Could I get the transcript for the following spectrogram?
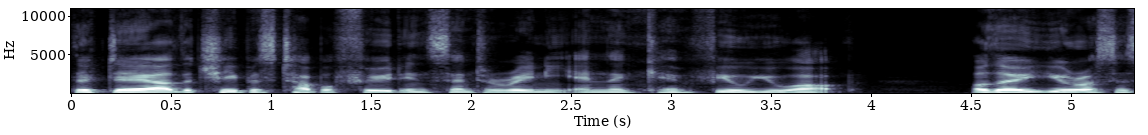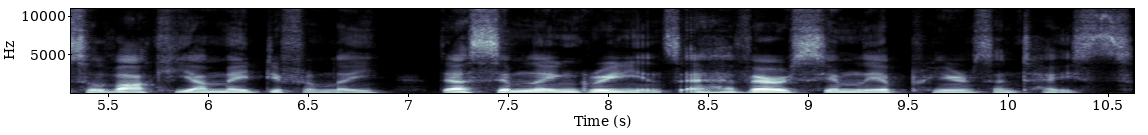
They are the cheapest type of food in Santorini and they can fill you up. Although gyros and souvlaki are made differently, They are similar ingredients and have very similar appearance and tastes.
